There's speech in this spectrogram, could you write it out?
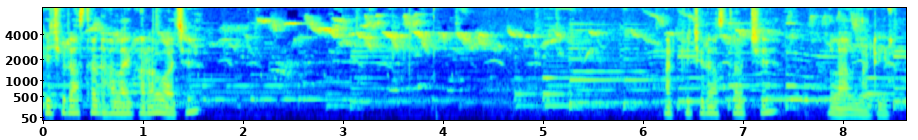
কিছু রাস্তা ঢালাই করাও আছে। আর কিছু রাস্তা হচ্ছে লাল মাটির।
